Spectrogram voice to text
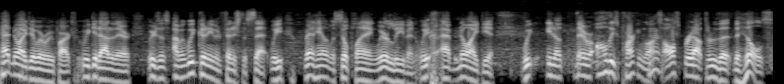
Had no idea where we parked. We get out of there. We were just, I mean, we couldn't even finish the set. We Van Halen was still playing. We are leaving. We have no idea. We, you know, there were all these parking lots all spread out through the the hills.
